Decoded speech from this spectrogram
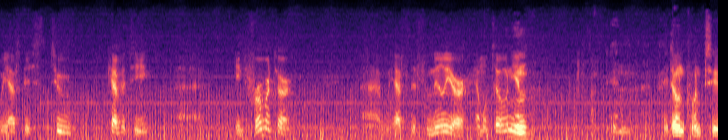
we have this two cavity uh, interferometer. Uh, we have the familiar Hamiltonian, and I don't want to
